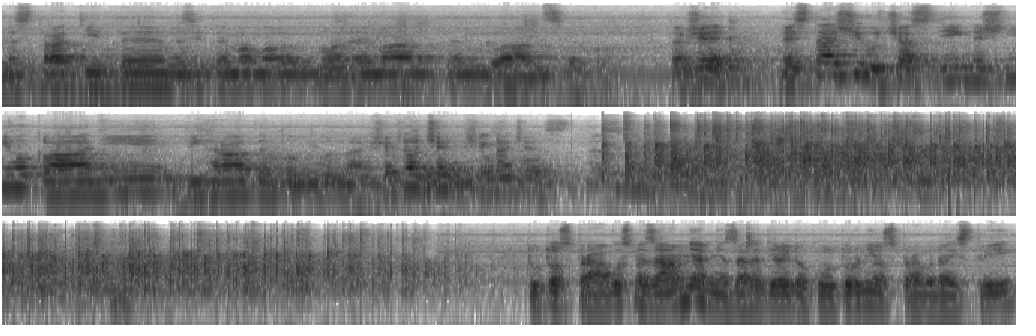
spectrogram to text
nestratíte mezi těma mladéma ten glánc. Jako. Takže nejstarší účastník dnešního klání vyhrál tento turnaj. Všechno čest, všechno čest. Tuto zprávu jsme záměrně zařadili do kulturního zpravodajství,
